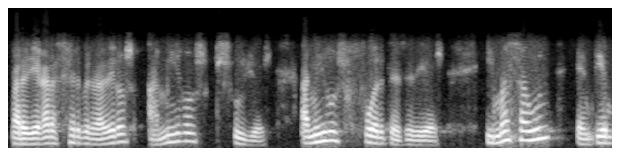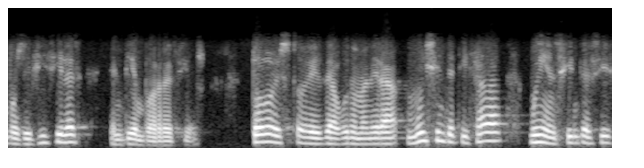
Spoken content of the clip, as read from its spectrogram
para llegar a ser verdaderos amigos suyos, amigos fuertes de Dios, y más aún en tiempos difíciles, en tiempos recios. Todo esto es de alguna manera muy sintetizada, muy en síntesis,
